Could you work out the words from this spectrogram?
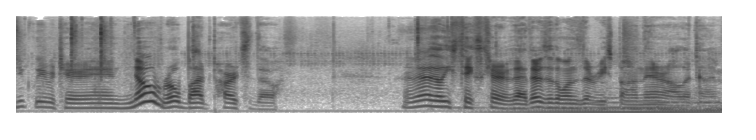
nuclear material, no robot parts though. And that at least takes care of that. Those are the ones that respawn there all the time.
